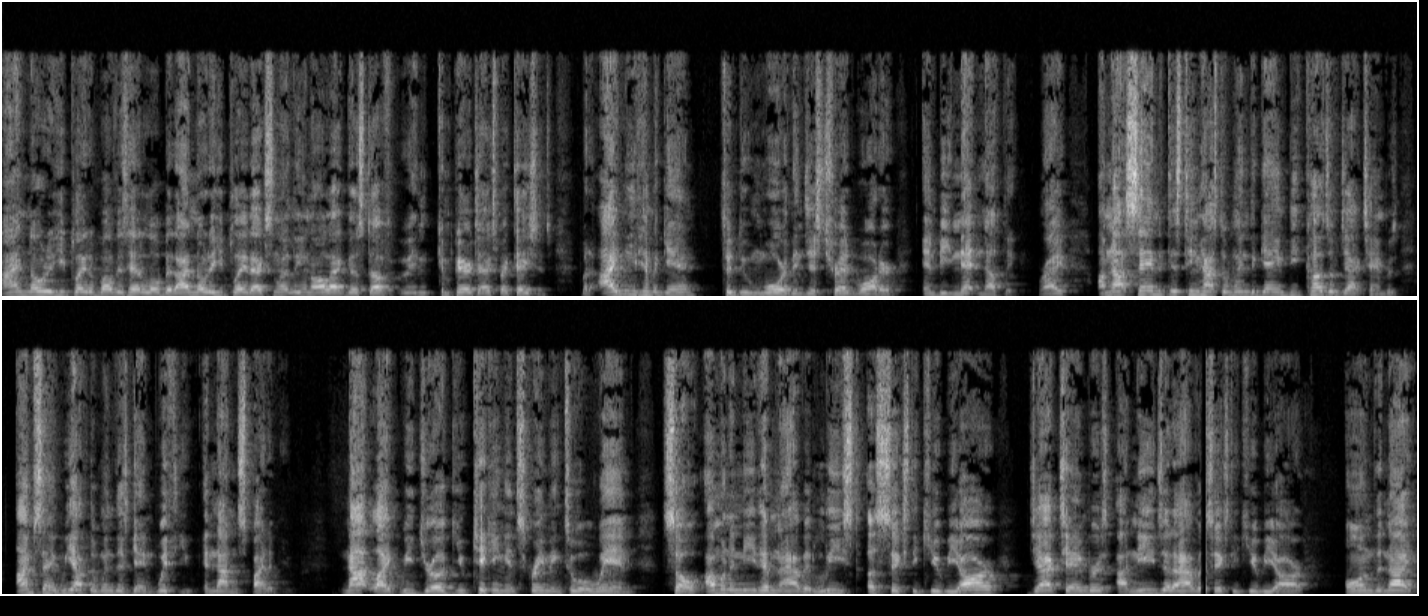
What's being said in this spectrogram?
I know that he played above his head a little bit. I know that he played excellently and all that good stuff in, compared to expectations. But I need him again to do more than just tread water and be net nothing, right? I'm not saying that this team has to win the game because of Jack Chambers. I'm saying we have to win this game with you and not in spite of you. Not like we drug you kicking and screaming to a win so I'm going to need him to have at least a 60 QBR. Jack Chambers, I need you to have a 60 QBR on the night.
